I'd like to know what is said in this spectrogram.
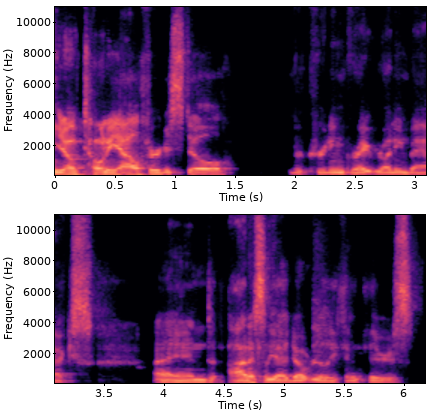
you know, Tony Alford is still recruiting great running backs. And honestly, I don't really think there's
